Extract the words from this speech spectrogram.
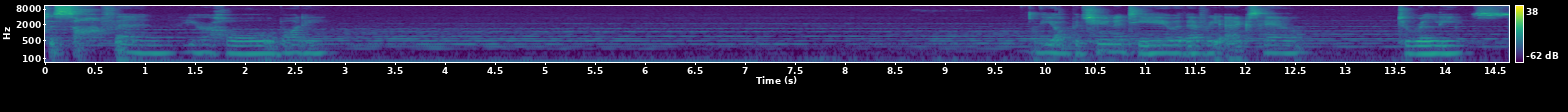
to soften your whole body. The opportunity with every exhale to release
